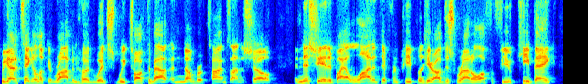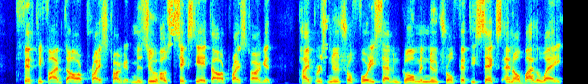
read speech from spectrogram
We got to take a look at Robinhood, which we talked about a number of times on the show, initiated by a lot of different people here. I'll just rattle off a few. KeyBanc, $55 price target. Mizuho, $68 price target. Piper's neutral, 47. Goldman neutral, 56. And oh, by the way,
